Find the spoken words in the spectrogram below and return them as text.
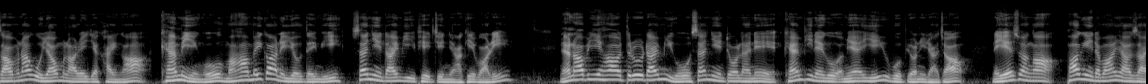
ဇာဝနာကိုရောက်မလာတဲ့ရခိုင်ကခမ်းမရင်ကိုမဟာမိတ်ကနေရုပ်သိမ်းပြီးစန့်ကျင်တိုင်းပြည်အဖြစ်ကြေညာခဲ့ပါတယ်။ နန္နာဘီဟာသူတို့တိုင်းပြည်ကိုစန့်ကျင်တော်လှန်တဲ့ခမ်းပြည်နယ်ကိုအမြန်အေးအေးယူဖို့ပြောနေတာကြောင့်နေရဲဆွမ်ကဖခင်ဓမ္မရာဇာ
